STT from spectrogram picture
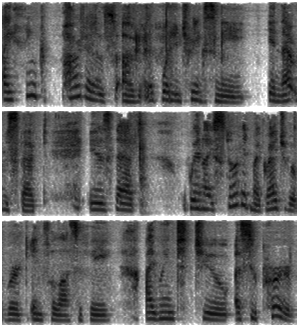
I think part of uh, what intrigues me in that respect is that when I started my graduate work in philosophy, I went to a superb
